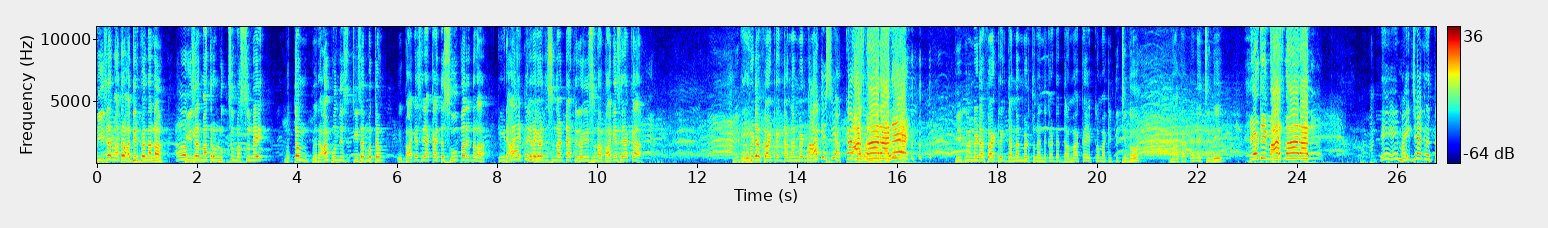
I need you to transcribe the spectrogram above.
టీజర్ మాత్రం అదిరిపోయిందన్న. టీజర్ మాత్రం లుక్స్ మస్తు ఉన్నాయి మొత్తం ర్యాంప్ ఉంది టీజర్ మొత్తం. భాగ్యశ్రీ అక్క అయితే సూపర్ ఇందులో. తిరగడిస్తుంది అంటే తిరగడిస్తున్నా భాగ్యశ్రీ అక్క. పీపుల్ మీడియా ఫ్యాక్టరీకి దండం పెడుతున్నా. భాగ్యశ్రీ అక్క పీపుల్ మీడియా ఫ్యాక్టరీకి దండం పెడుతున్నా. ఎందుకంటే దమాక్క ఎట్లా మాకు ఇట్టించిందో నాకు అట్టనే ఇచ్చింది. బ్యూటీ మాస్ మహారాణి ఏ ఏ మైక్ జాగ్రత్త.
